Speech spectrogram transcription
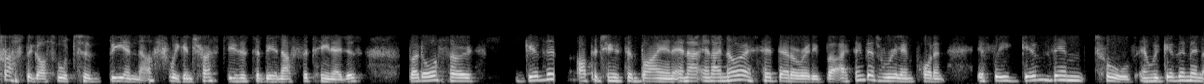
trust the gospel to be enough. We can trust Jesus to be enough for teenagers, but also give them opportunities to buy in. And I, and I know I said that already, but I think that's really important. If we give them tools and we give them an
